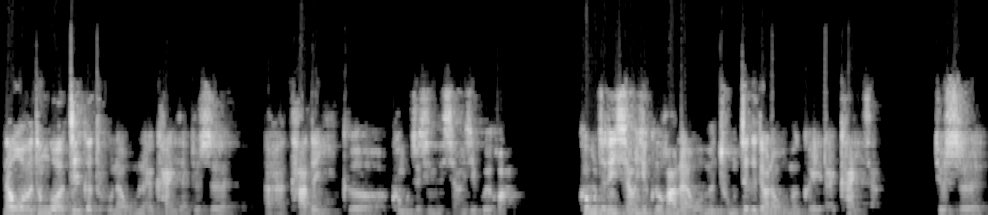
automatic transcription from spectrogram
那我们通过这个图呢，我们来看一下，就是啊它的一个控制性的详细规划。控制性详细规划呢，我们从这个地方呢，我们可以来看一下，就是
